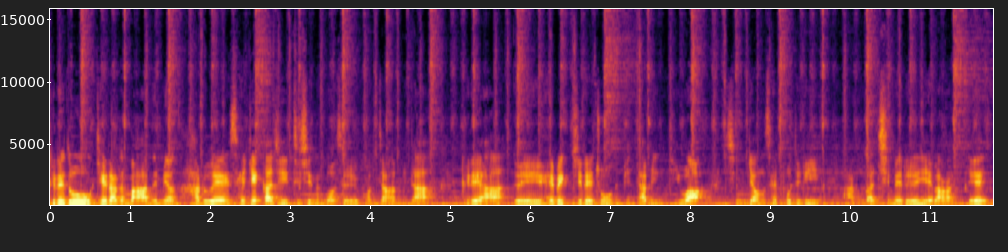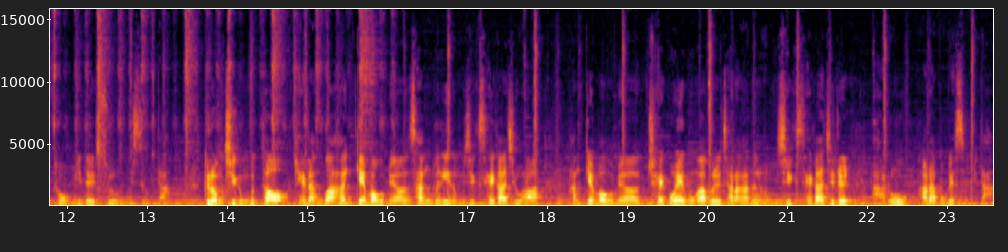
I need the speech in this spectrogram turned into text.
그래도 계란은 많으면 하루에 3개까지 드시는 것을 권장합니다. 그래야 뇌의 회백질에 좋은 비타민 D와 신경세포들이 암과 치매를 예방하는 데 도움이 될 수 있습니다. 그럼 지금부터 계란과 함께 먹으면 상극인 음식 세 가지와 함께 먹으면 최고의 궁합을 자랑하는 음식 세 가지를 바로 알아보겠습니다.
